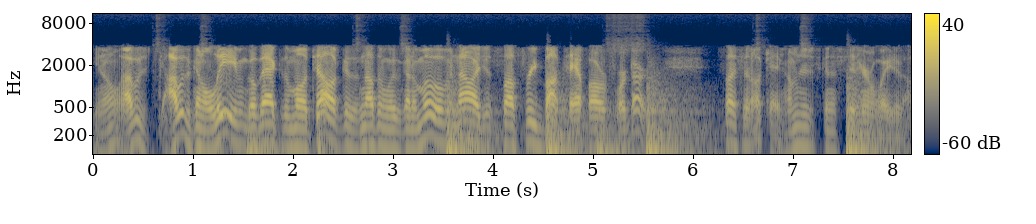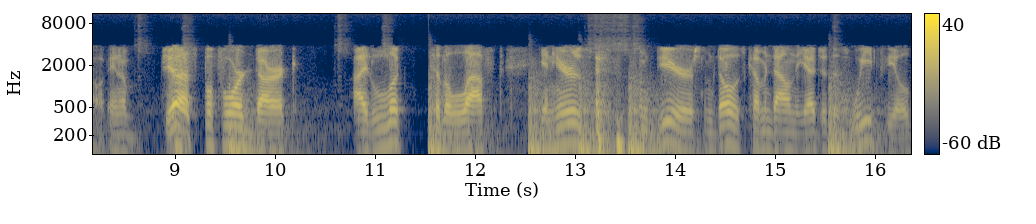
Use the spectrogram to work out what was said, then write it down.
you know, I was I was to leave and go back to the motel because nothing was to move, and now I just saw three bucks half hour before dark. So I said, okay, I'm just to sit here and wait it out. And uh, just before dark, I looked to the left, and here's some deer, some does coming down the edge of this weed field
